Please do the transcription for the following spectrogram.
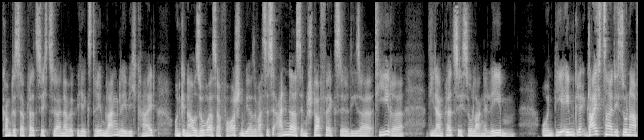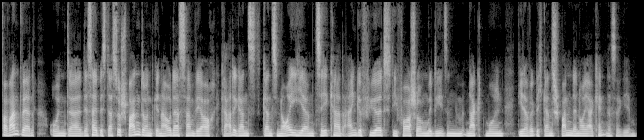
kommt es ja plötzlich zu einer wirklich extrem Langlebigkeit. Und genau sowas erforschen wir. Also was ist anders im Stoffwechsel dieser Tiere, die dann plötzlich so lange leben und die eben gleichzeitig so nah verwandt werden. Und äh, deshalb ist das so spannend und genau das haben wir auch gerade ganz, ganz neu hier im CCAT eingeführt, die Forschung mit diesen Nacktmullen, die da wirklich ganz spannende neue Erkenntnisse geben.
